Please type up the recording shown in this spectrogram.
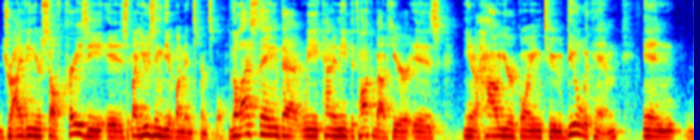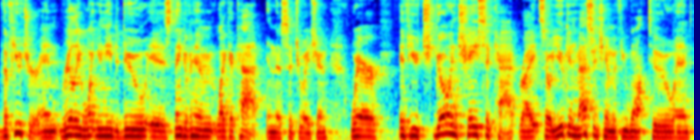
driving yourself crazy is by using the abundance principle. The last thing that we kind of need to talk about here is, you know, how you're going to deal with him in the future. And really, what you need to do is think of him like a cat in this situation, where if you ch- go and chase a cat, right? So you can message him if you want to, and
